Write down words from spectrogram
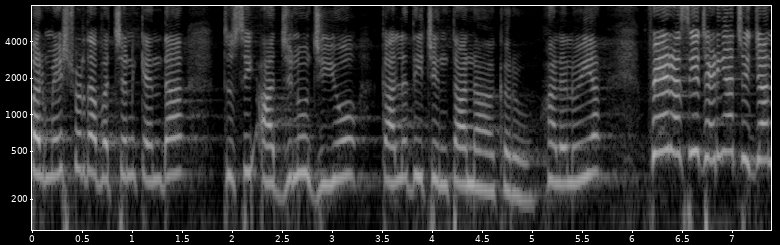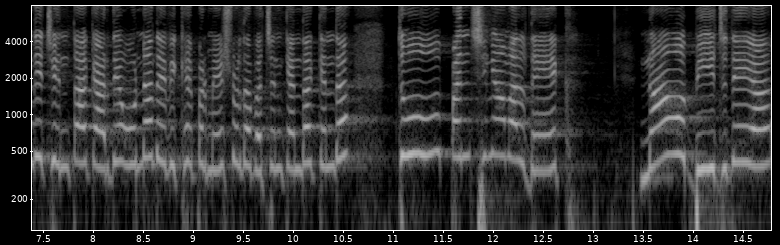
ਪਰਮੇਸ਼ਵਰ ਦਾ ਵਚਨ ਕਹਿੰਦਾ ਤੁਸੀਂ ਅੱਜ ਨੂੰ ਜੀਓ ਕੱਲ ਦੀ ਚਿੰਤਾ ਨਾ ਕਰੋ। ਹਾਲੇਲੂਇਆ ਫਿਰ ਅਸੀਂ ਜਿਹੜੀਆਂ ਚੀਜ਼ਾਂ ਦੀ ਚਿੰਤਾ ਕਰਦੇ ਹਾਂ, ਉਹਨਾਂ ਦੇ ਵਿਖੇ ਪਰਮੇਸ਼ਵਰ ਦਾ ਵਚਨ ਕਹਿੰਦਾ ਕਹਿੰਦਾ ਤੂੰ ਪੰਛੀਆਂ ਵੱਲ ਦੇਖ। ਨਾ ਉਹ ਬੀਜਦੇ ਆ,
